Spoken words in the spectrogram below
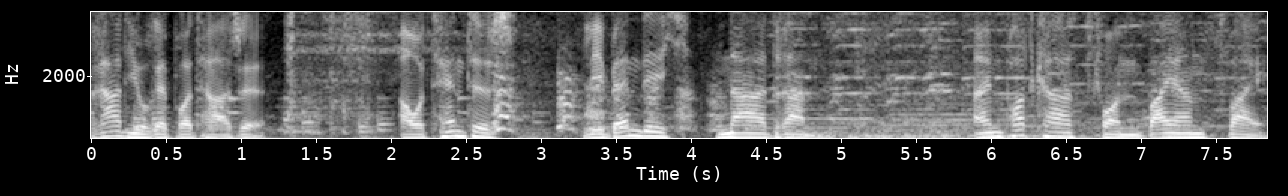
Radioreportage. Authentisch, lebendig, nah dran. Ein Podcast von Bayern 2.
